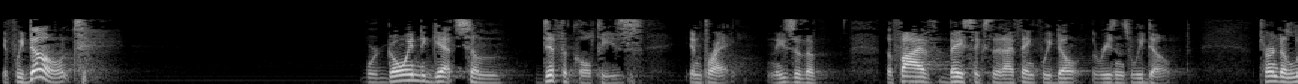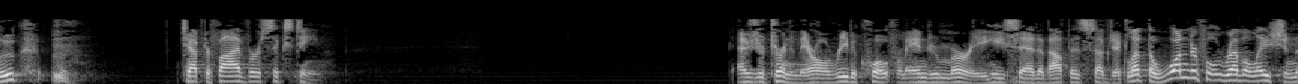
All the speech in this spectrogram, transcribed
If we don't, we're going to get some difficulties in praying. And these are the, the five basics that I think we don't, the reasons we don't. Turn to Luke chapter 5, verse 16. As you're turning there, I'll read a quote from Andrew Murray. He said about this subject, let the wonderful revelation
